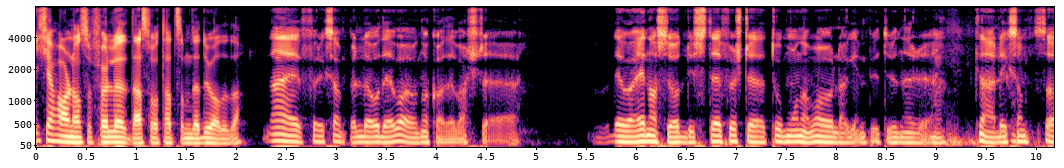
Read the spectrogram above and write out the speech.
ikke har noen som følger deg så tett som det du hadde da. Nei, for eksempel, og det var jo noe av det verste Det var eneste jeg hadde lyst til de første to månedene, var å legge en pute under mm. kneet, liksom. Så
